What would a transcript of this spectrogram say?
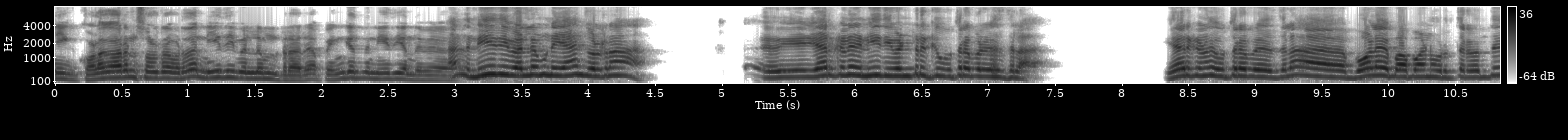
நீங்கள் கொலகாரன் சொல்றவர் தான் நீதி வெல்லும்ன்றாரு. அப்ப எங்கேருந்து நீதி அந்த அந்த நீதி வெல்லும்னு ஏன் சொல்றான்? ஏற்கனவே நீதி வென்றிருக்கு உத்தரப்பிரதேசத்துல. ஏற்கனவே உத்தரப்பிரதேசத்துல போலே பாபான்னு ஒருத்தர் வந்து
